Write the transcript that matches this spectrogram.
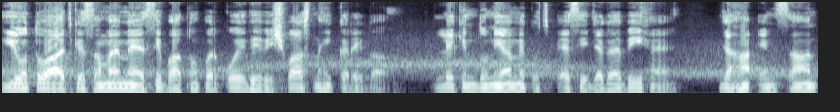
यूँ तो आज के समय में ऐसी बातों पर कोई भी विश्वास नहीं करेगा, लेकिन दुनिया में कुछ ऐसी जगह भी हैं, जहाँ इंसान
